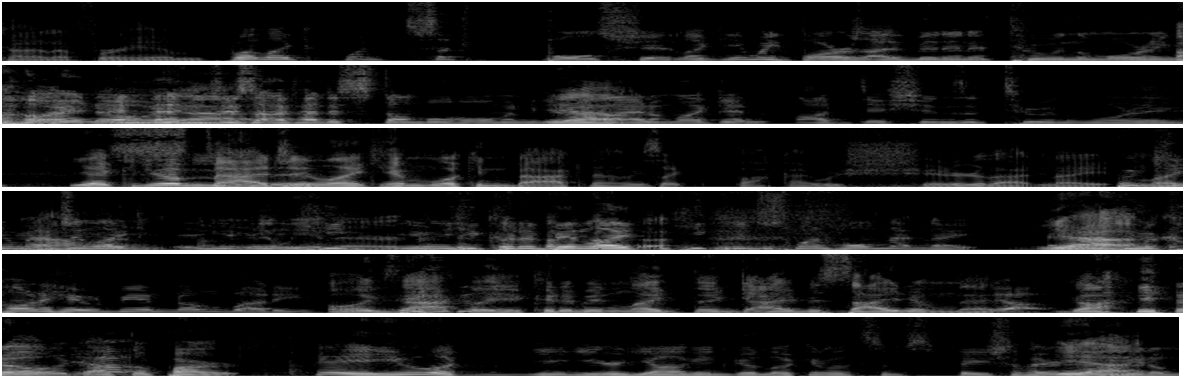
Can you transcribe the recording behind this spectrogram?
kind of for him. But like, what such bullshit? Like, you know how many bars I've been in at two in the morning? Oh, like, I know, And then yeah. just I've had to stumble home and get Yeah. a ride. I'm like getting auditions at two in the morning. Yeah, could you Stupid. imagine like him looking back now? He's like, "Fuck, I was shitter that night." But and, can like you imagine, like, I'm he, he, you know, he could have been like, he could have just went home that night. And Yeah. Matthew McConaughey would be a nobody. oh, exactly. it could have been like the guy beside him that Yeah. got you know got the part. Hey, you look, you- you're young and good looking with some facial hair. Yeah. want to be in a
